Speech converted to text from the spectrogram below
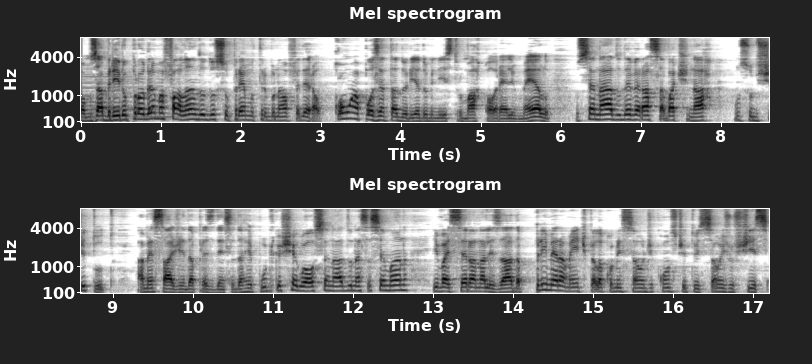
Vamos abrir o programa falando do Supremo Tribunal Federal. Com a aposentadoria do ministro Marco Aurélio Melo, o Senado deverá sabatinar um substituto. A mensagem da Presidência da República chegou ao Senado nessa semana e vai ser analisada primeiramente pela Comissão de Constituição e Justiça.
